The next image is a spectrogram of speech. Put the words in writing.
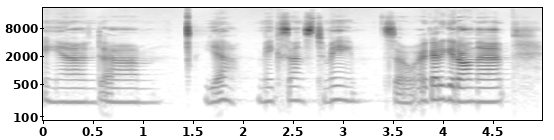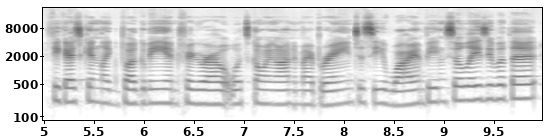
and um, yeah, makes sense to me. So I got to get on that. If you guys can like bug me and figure out what's going on in my brain to see why I'm being so lazy with it,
